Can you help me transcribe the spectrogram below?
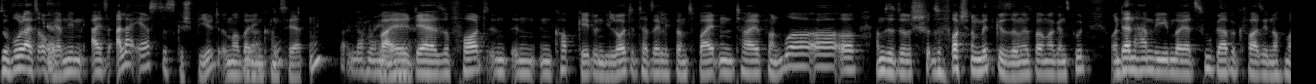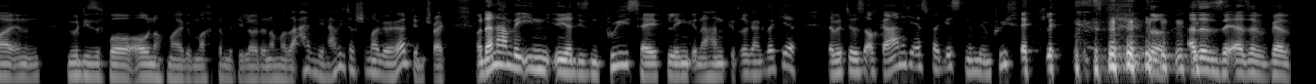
Sowohl als auch. Ja. Wir haben den als allererstes gespielt, immer bei Ja, den okay. Konzerten. Weil der sofort in, in, in den Kopf geht und die Leute tatsächlich beim zweiten Teil von wow, oh, oh, haben sie so, sofort schon mitgesungen, das war mal ganz gut. Und dann haben wir ihm bei der Zugabe quasi nochmal in nur dieses wow, oh nochmal gemacht, damit die Leute nochmal sagen, ah, den habe ich doch schon mal gehört, den Track. Und dann haben wir ihnen ja diesen Pre-Save-Link in der Hand gedrückt und haben gesagt, hier, damit du es auch gar nicht erst vergisst, nimm den Pre-Save-Link so, also, also wir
